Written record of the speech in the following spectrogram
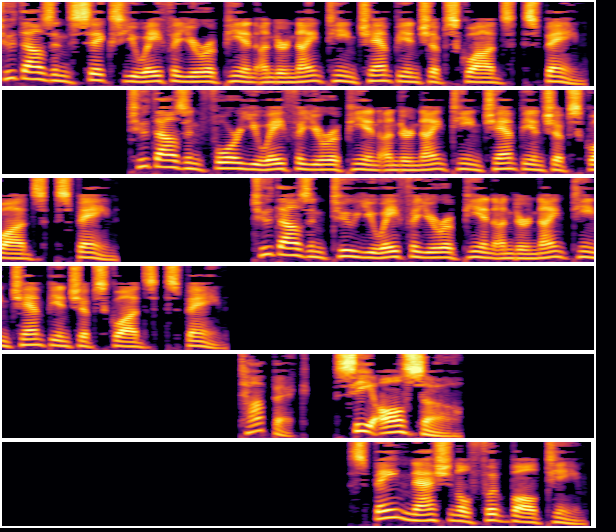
2006 UEFA European Under-19 Championship squads, Spain. 2004 UEFA European Under-19 Championship squads, Spain 2002 UEFA European Under-19 Championship squads, Spain. See also Spain national football team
